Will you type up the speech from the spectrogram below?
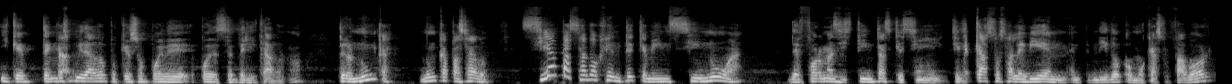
y que tengas cuidado porque eso puede, puede ser delicado, ¿no? Pero nunca, nunca ha pasado. Sí ha pasado gente que me insinúa de formas distintas que si, si el caso sale bien, entendido como que a su favor,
